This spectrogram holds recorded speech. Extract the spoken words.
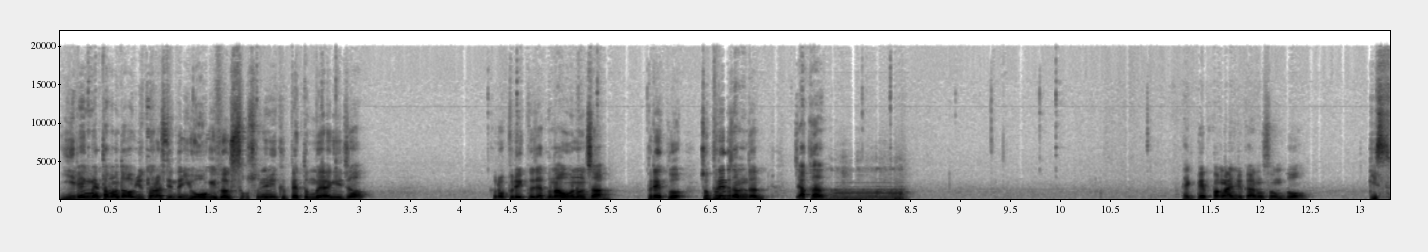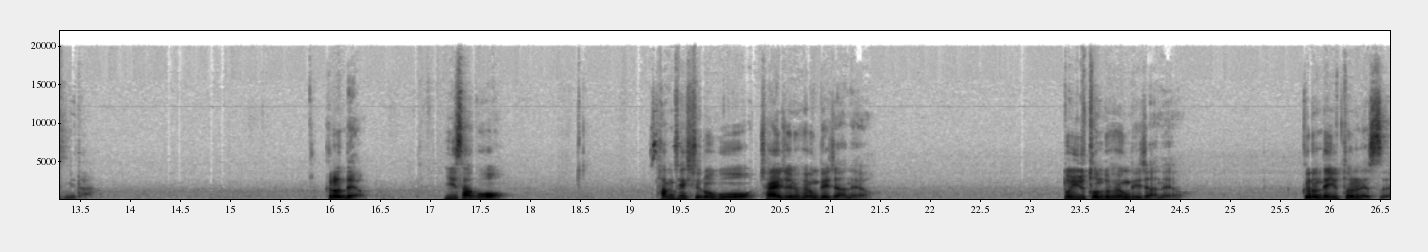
200m만 더 가면 유턴할 수 있는데 여기서 소- 손님이 급했던 모양이죠? 그럼 브레이크 잡고 나오는 차. 브레이크. 저 브레이크 잡는 약간 백배빵 아닐 가능성도 있습니다. 그런데요. 이 사고 삼색 신호고 좌회전이 허용되지 않아요. 또 유턴도 허용되지 않아요. 그런데 유턴을 했어요.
